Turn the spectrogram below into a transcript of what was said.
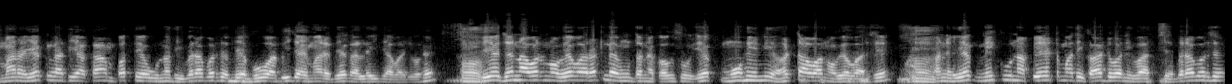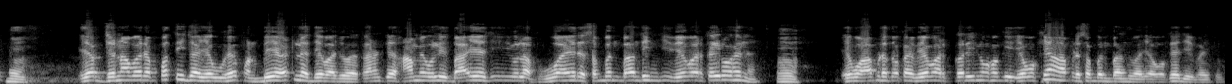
મારા એકલા થી આ કામ પતે એવું નથી બરાબર છે? બે ભૂવા બીજા મારે ભેગા લઈ જવા જો હે. બે જનાવરનો વ્યવહાર એટલે હું તને કઉ છું એક મોહિની હટાવવાનો વ્યવહાર છે અને એક નીકુના પેટમાંથી કાઢવાની વાત છે બરાબર છે. એક જનાવરે પતી જાય એવું છે પણ બે એટલે દેવા જોઈએ. કારણ કે સામે ઓલી બાએ જે ઓલા ભુવા એરે સંબંધ બાંધીને જે વ્યવહાર કર્યો છે ને એવો આપણે તો કઈ વ્યવહાર કરી ન હકી એવો ક્યાં આપણે સંબંધ બાંધવા જાવો? કેજી ભાઈ તું?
